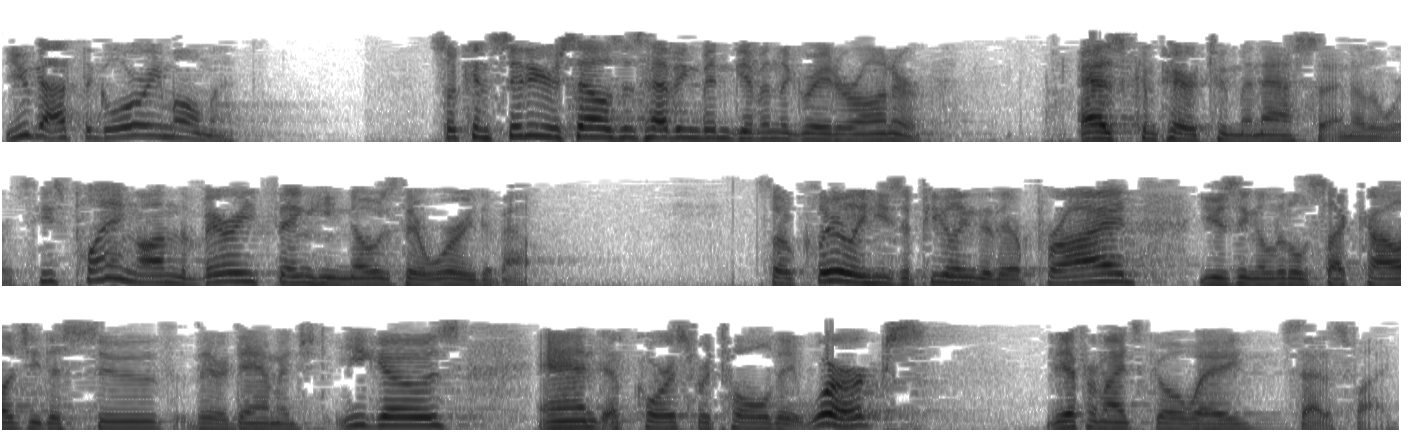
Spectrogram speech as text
You got the glory moment. So consider yourselves as having been given the greater honor, as compared to Manasseh, in other words. He's playing on the very thing he knows they're worried about. So clearly he's appealing to their pride, using a little psychology to soothe their damaged egos. And of course, we're told it works. The Ephraimites go away satisfied.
